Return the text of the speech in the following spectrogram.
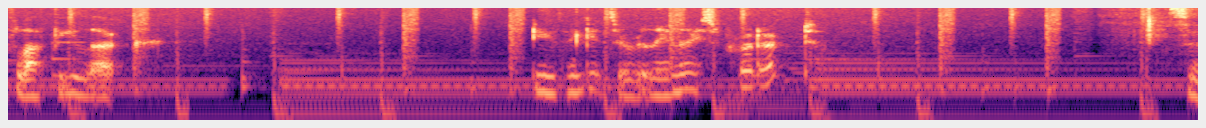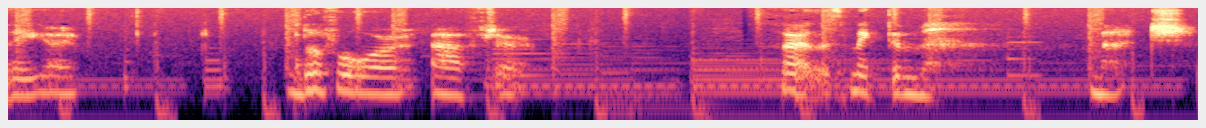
fluffy look. Do you think it's a really nice product. So there you go. Before, after. Alright, let's make them match.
